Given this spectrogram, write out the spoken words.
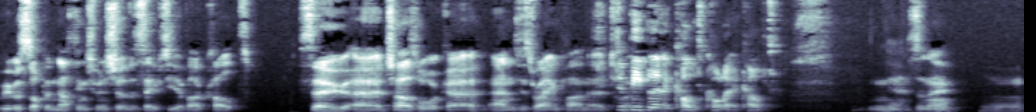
We will stop at nothing to ensure the safety of our cult. So uh, Charles Walker and his writing partner. Do Todd- people in a cult call it a cult? yeah, I don't know.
